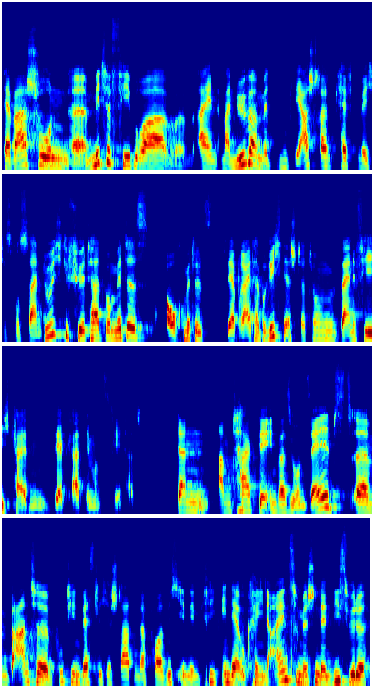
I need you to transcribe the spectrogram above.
Da war schon äh, Mitte Februar äh, ein Manöver mit Nuklearstreitkräften, welches Russland durchgeführt hat, womit es auch mittels sehr breiter Berichterstattung seine Fähigkeiten sehr klar demonstriert hat. Dann am Tag der Invasion selbst ähm, warnte Putin westliche Staaten davor, sich in den Krieg in der Ukraine einzumischen, denn dies würde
